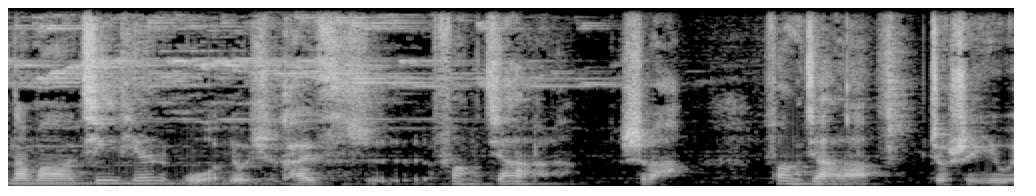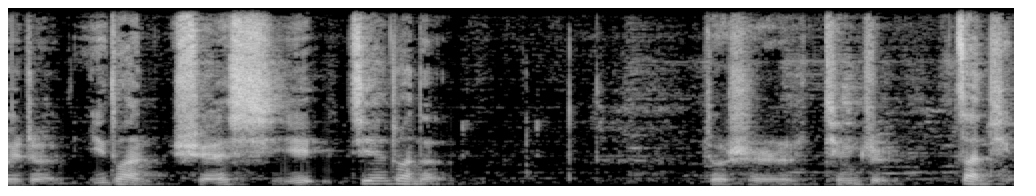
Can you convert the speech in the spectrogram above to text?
那么今天我又是开始放假了，是吧？放假了。就是意味着一段学习阶段的，就是停止、暂停，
